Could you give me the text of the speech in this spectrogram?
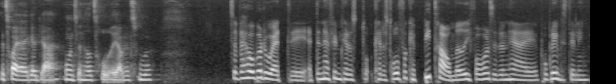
det tror jeg ikke, at jeg nogensinde havde troet, at jeg ville ture. Så hvad håber du, at, øh, at den her film Katastrofer kan bidrage med i forhold til den her øh, problemstilling?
